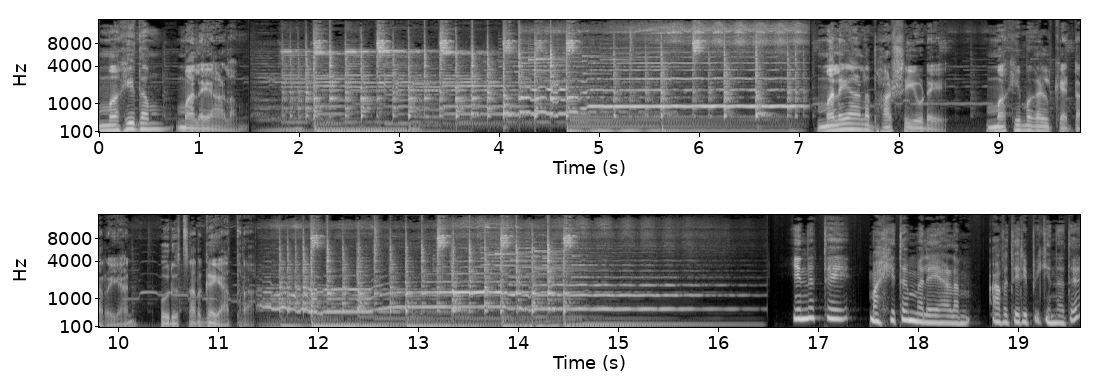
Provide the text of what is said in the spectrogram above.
മഹിതം മലയാളം. മലയാള ഭാഷയുടെ മഹിമകൾ കേട്ടറിയാൻ ഒരു സർഗയാത്ര. ഇന്നത്തെ മഹിതം മലയാളം അവതരിപ്പിക്കുന്നത്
